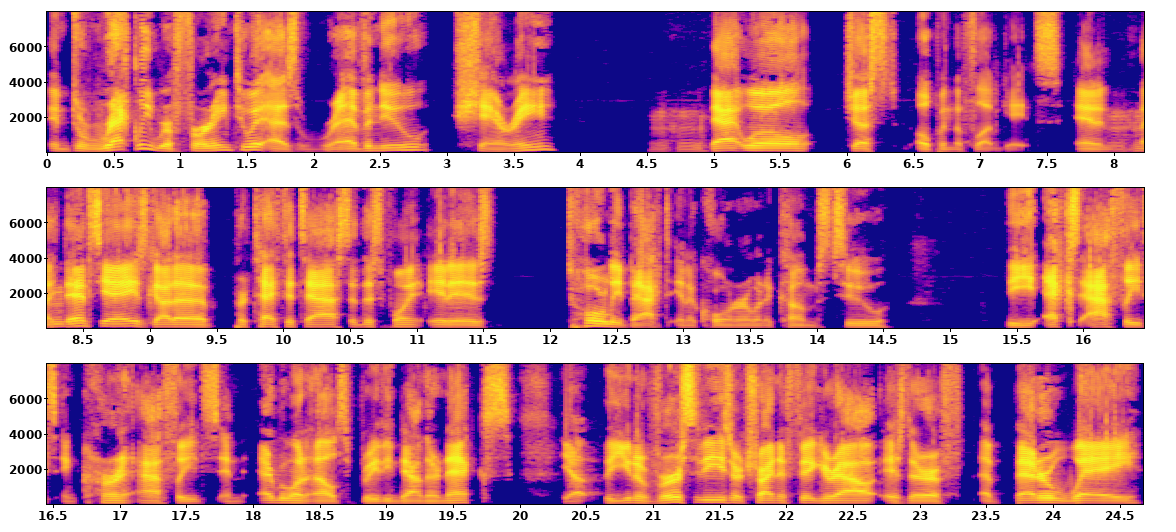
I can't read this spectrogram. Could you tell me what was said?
and directly referring to it as revenue sharing, Mhm. that will just open the floodgates. And like Mhm. the NCAA has got to protect its ass at this point. It is totally backed in a corner when it comes to the ex athletes and current athletes and everyone else breathing down their necks Yep. the universities are trying to figure out is there a better way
